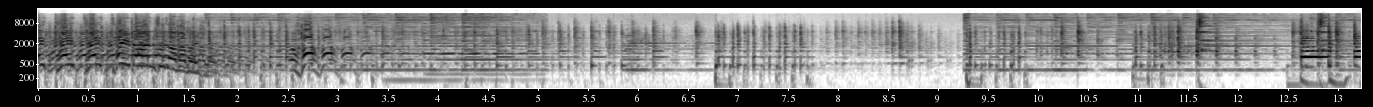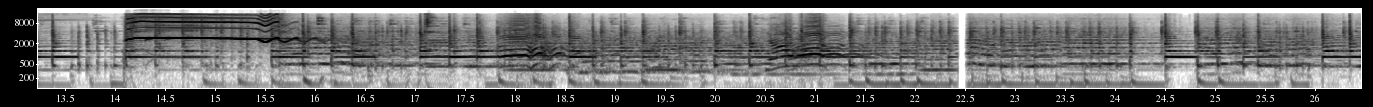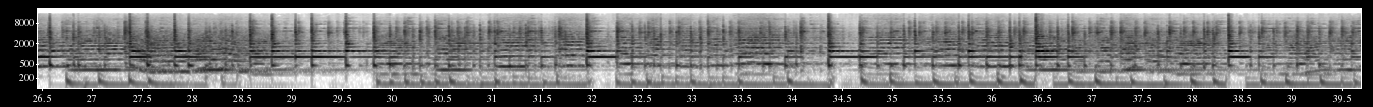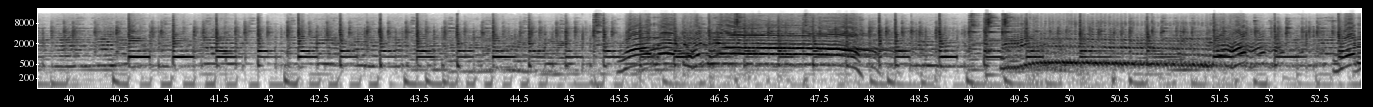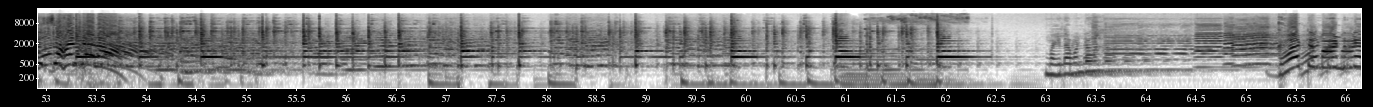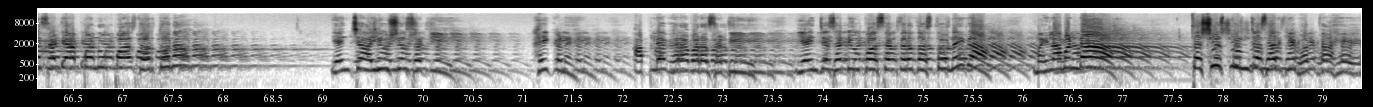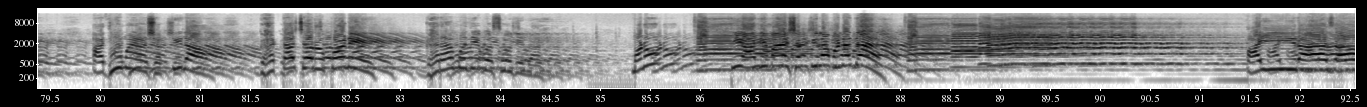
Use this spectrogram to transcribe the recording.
Thai थाई थाई थाई डान्स झाला पाहिजे महिला मंडळ घट मांडण्यासाठी आपण उपास धरतो ना? यांच्या आयुष्यासाठी हे का नाही? आपल्या घराबारासाठी यांच्यासाठी उपास करत असतो नाही का? महिला मंडळ तशीच तुमच्यासारखी भक्त आहे. आधी माया शक्तीला घटाच्या रूपाने घरामध्ये बसवलेला आहे. म्हणून ती आधी माया शक्तीला म्हणत आहे आई राजा.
